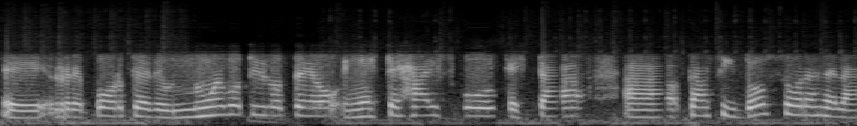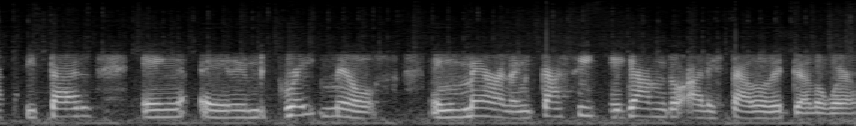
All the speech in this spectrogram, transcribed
eh, reporte de un nuevo tiroteo en este high school que está a casi dos horas de la capital en el Great Mills, en Maryland, casi llegando al estado de Delaware.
